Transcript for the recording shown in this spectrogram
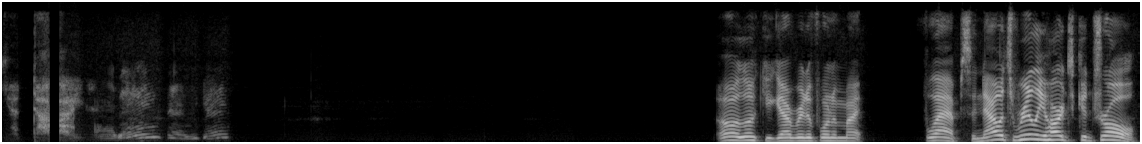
You died. Hello, there we go. Oh, look, you got rid of one of my flaps, and now it's really hard to control.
